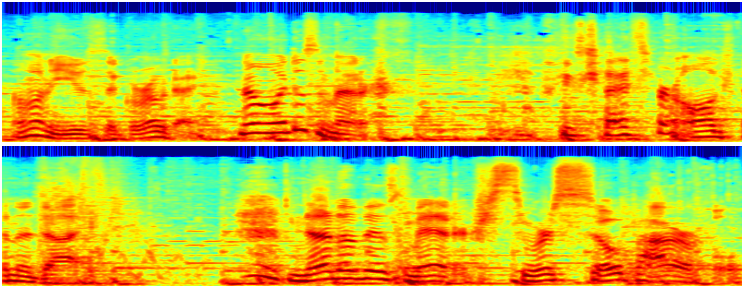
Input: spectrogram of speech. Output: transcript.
I'm gonna use the grow die. No, it doesn't matter. These guys are all gonna die. None of this matters. We're so powerful.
